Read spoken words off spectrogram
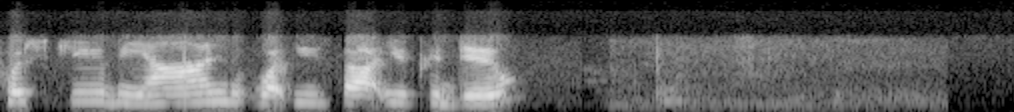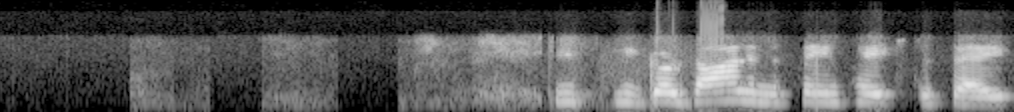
pushed you beyond what you thought you could do? He, he goes on in the same page to say,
